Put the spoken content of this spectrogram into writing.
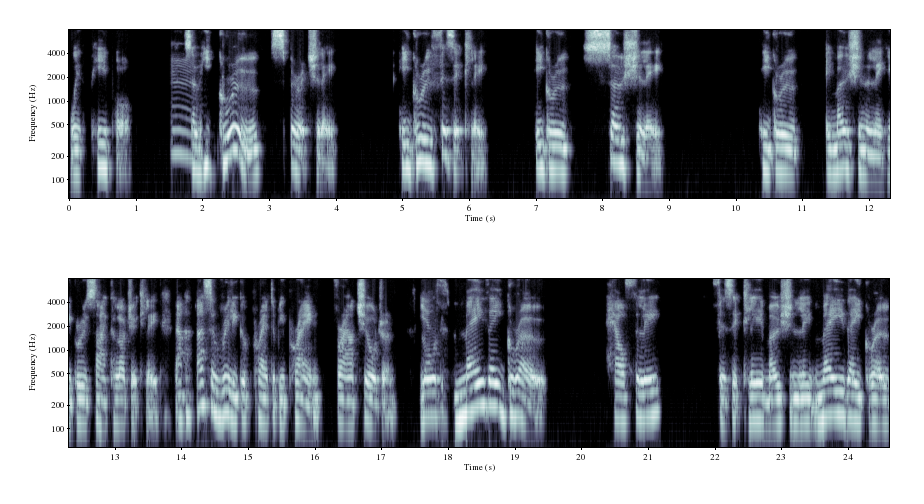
with people. Mm. So he grew spiritually, he grew physically, he grew socially, he grew emotionally, he grew psychologically. Now, that's a really good prayer to be praying for our children. Yes. Lord, may they grow healthily, physically, emotionally, may they grow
